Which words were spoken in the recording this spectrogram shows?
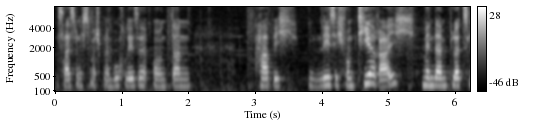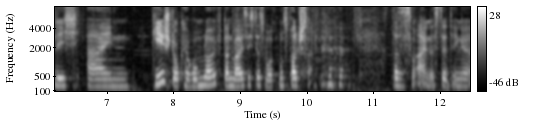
Das heißt, wenn ich zum Beispiel ein Buch lese und dann habe ich, lese ich vom Tierreich, wenn dann plötzlich ein Gehstock herumläuft, dann weiß ich, das Wort muss falsch sein. Das ist so eines der Dinge.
